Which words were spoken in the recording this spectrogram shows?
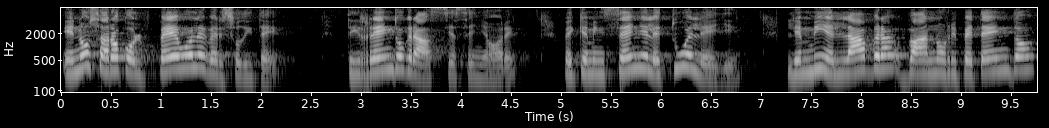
e non sarò colpevole verso di te. Ti rendo grazie, Signore, perché mi insegni le tue leggi. Le mie labbra vanno ripetendo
